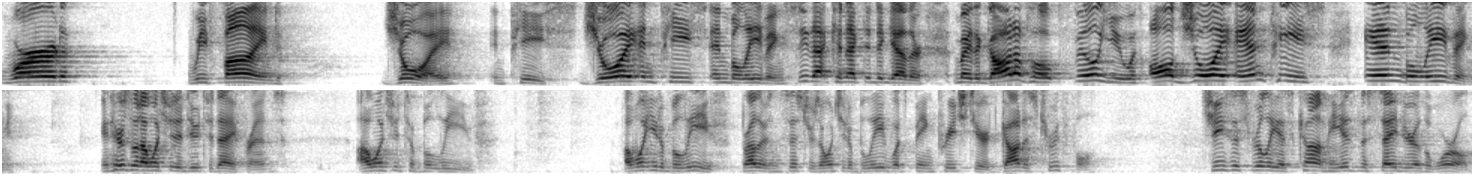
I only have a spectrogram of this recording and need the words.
word, we find joy and peace. Joy and peace in believing. See that connected together. May the God of hope fill you with all joy and peace in believing. And here's what I want you to do today, friends I want you to believe. I want you to believe, brothers and sisters, I want you to believe what's being preached here. God is truthful. Jesus really has come, He is the Savior of the world.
